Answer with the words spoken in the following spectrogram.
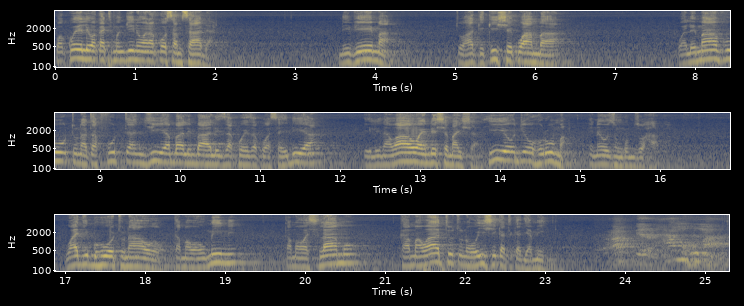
kwa kweli wakati mwingine wanakosa msaada. Ni vyema tuhakikishe kwamba walemavu tunatafuta njia mbalimbali mbali za kuweza kuwasaidia ili na wao waendeshe maisha. Hiyo ndio huruma inayozungumzwa hapa. Wajibu huo tunao kama waumini, kama Waislamu, kama watu tunaoishi katika jamii. Rabbirhamhuma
